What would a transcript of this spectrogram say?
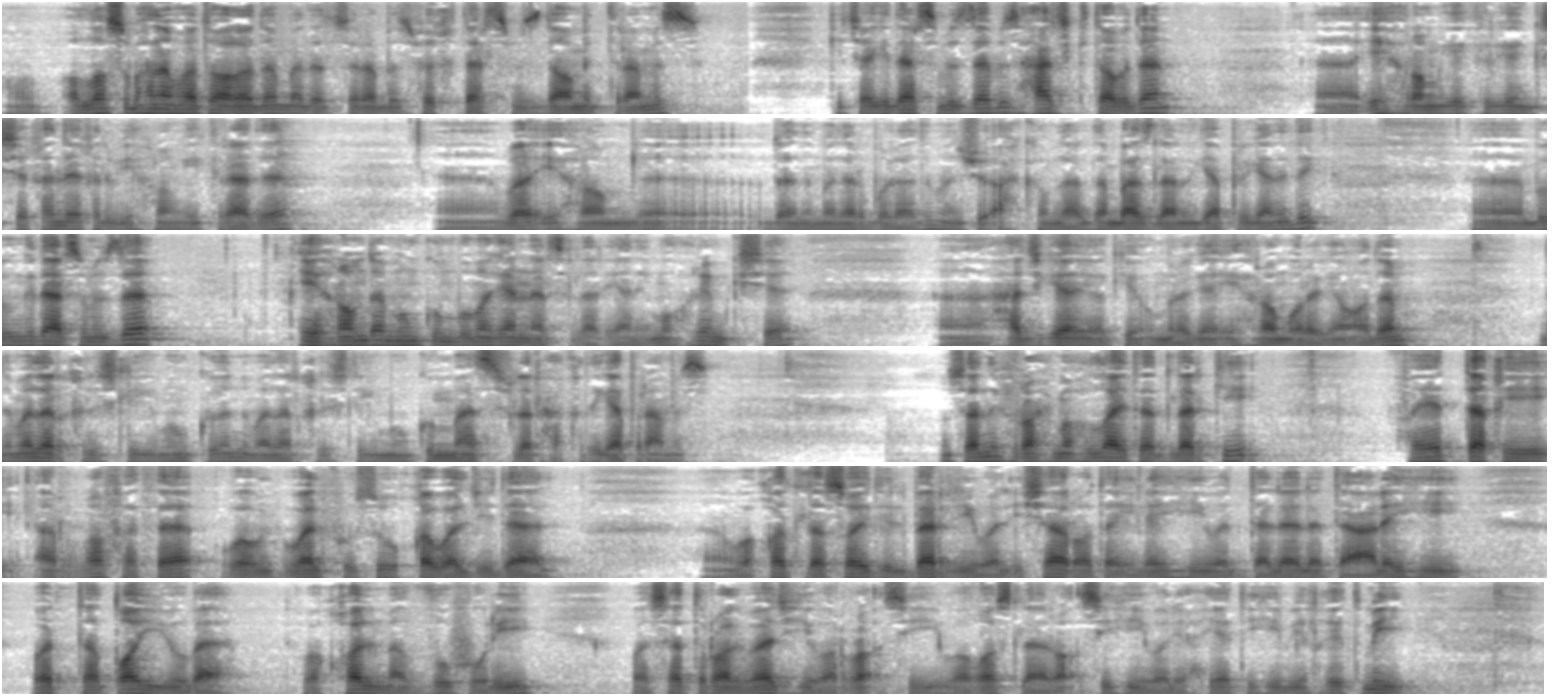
alloh subhanava taolodan madad so'rab biz fiq darsimizni davom ettiramiz. Kechagi darsimizda biz haj kitobidan e, ehromga kirgan kishi qanday qilib ehromga kiradi? E, va ehromda nimalar bo'ladi? Mana shu ahkomlardan ba'zilarini gapirgan edik. E, bugungi darsimizda ehromda mumkin bo'lmagan narsalar ya'ni muhrim kishi hajga yoki umraga ehrom o'ragan odam nimalar qilishligi mumkin nimalar qilishligi mumkin emas shular haqida gapiramiz. Musannif rahimaulloh aytadilarki فيتقي الرفث والفسوق والجدال وقتل صيد البر والإشارة إليه والدلالة عليه والتطيب وقلم الظفر وستر الوجه والرأس وغسل رأسه ولحيته بالختم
